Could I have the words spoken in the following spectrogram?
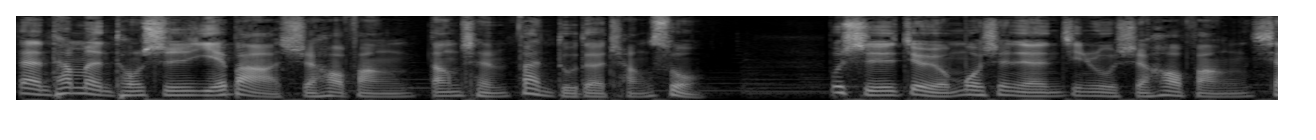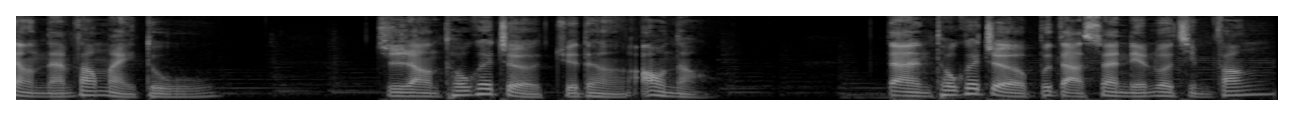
但他们同时也把十号房当成贩毒的场所，不时就有陌生人进入十号房向男方买毒，这让偷窥者觉得很懊恼。但偷窥者不打算联络警方。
